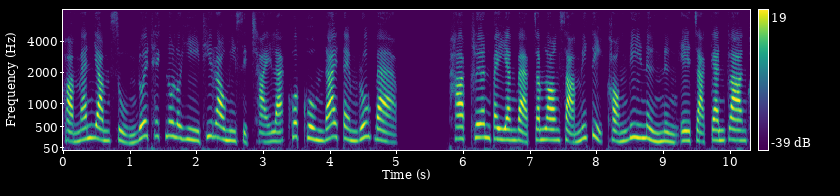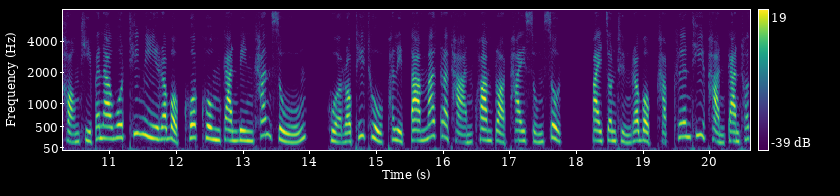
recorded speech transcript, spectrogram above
ความแม่นยำสูงด้วยเทคโนโลยีที่เรามีสิทธิ์ใช้และควบคุมได้เต็มรูปแบบ ภาพเคลื่อนไปยังแบบจำลอง 3 มิติของ D11A จากแกนกลางของขีปนาวุธที่มีระบบควบคุมการบินขั้นสูง หัวรบที่ถูกผลิตตามมาตรฐานความปลอดภัยสูงสุด ไปจนถึงระบบขับเคลื่อนที่ผ่านการทด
